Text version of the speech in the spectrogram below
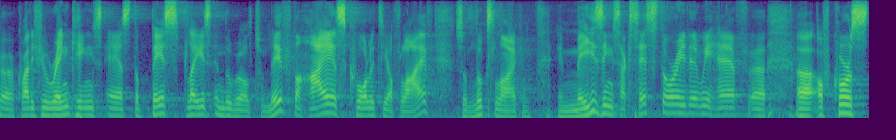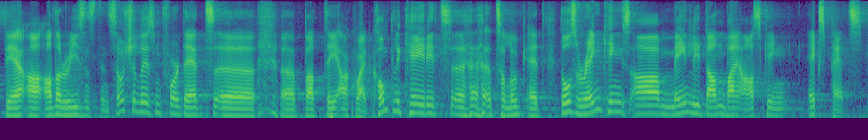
uh, quite a few rankings as the best place in the world to live, the highest quality of life. So it looks like an amazing success story that we have. of course, there are other reasons than socialism for that, but they are quite complicated to look at. Those rankings are mainly mainly done by asking expats.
